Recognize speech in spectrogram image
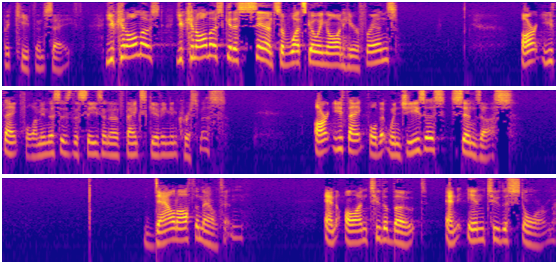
but keep them safe. You can almost, you can almost get a sense of what's going on here, friends. Aren't you thankful? I mean, this is the season of Thanksgiving and Christmas. Aren't you thankful that when Jesus sends us, down off the mountain and onto the boat and into the storm.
